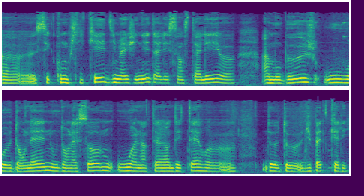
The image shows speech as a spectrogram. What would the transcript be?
euh, c'est compliqué d'imaginer d'aller s'installer euh, à Maubeuge ou euh, dans l'Aisne ou dans la Somme ou à l'intérieur des terres du Pas-de-Calais.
